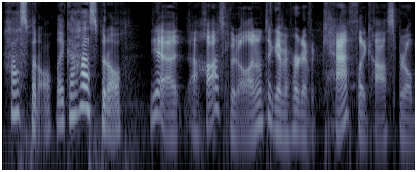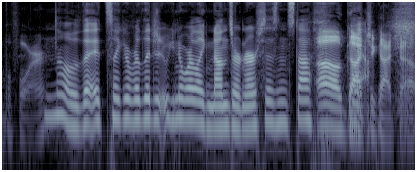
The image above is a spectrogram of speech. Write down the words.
hospital, like a hospital. yeah, a hospital. I don't think I've ever heard of a Catholic hospital before. No, the, it's like a religious. You know where like nuns are nurses and stuff. Oh, Yeah. gotcha, gotcha.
